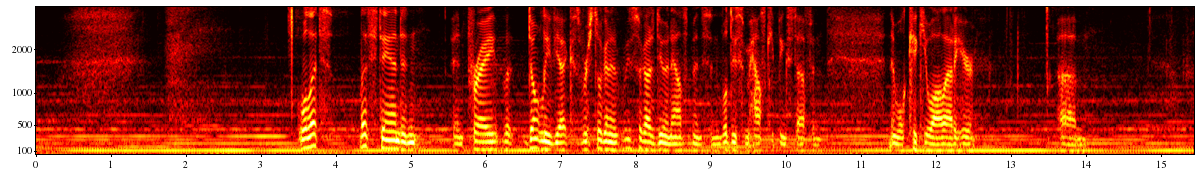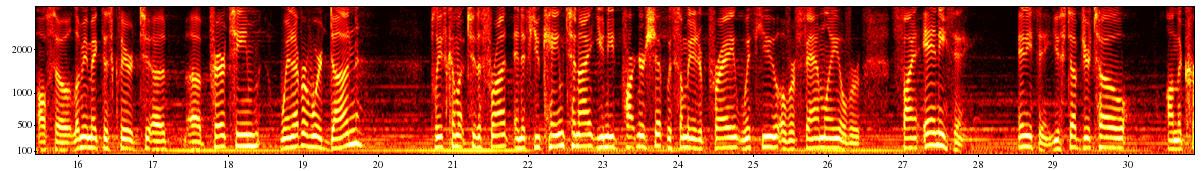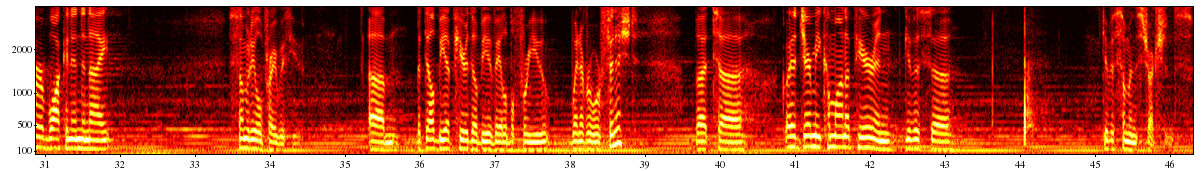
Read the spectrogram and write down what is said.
Well, let's let's stand and and pray, but don't leave yet because we're still gonna we still got to do announcements and we'll do some housekeeping stuff and, then we'll kick you all out of here. Um, also, let me make this clear to uh, uh, prayer team. Whenever we're done, please come up to the front. And if you came tonight, you need partnership with somebody to pray with you over family, over fi- anything, anything. You stubbed your toe on the curb walking in tonight, somebody will pray with you. Um, but they'll be up here, they'll be available for you whenever we're finished. But uh, go ahead, Jeremy, come on up here and give us, uh, give us some instructions.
